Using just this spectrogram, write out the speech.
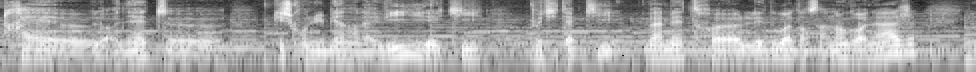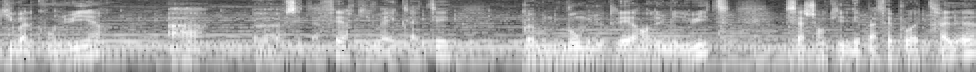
très euh, honnête, euh, qui se conduit bien dans la vie et qui, petit à petit, va mettre euh, les doigts dans un engrenage qui va le conduire à euh, cette affaire qui va éclater comme une bombe nucléaire en 2008, sachant qu'il n'était pas fait pour être trader,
